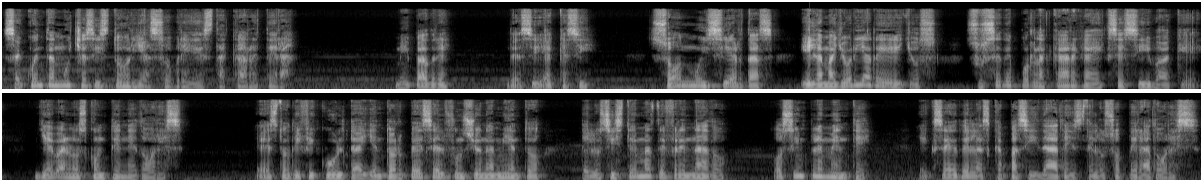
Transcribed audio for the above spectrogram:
Se cuentan muchas historias sobre esta carretera. Mi padre decía que sí, son muy ciertas y la mayoría de ellos sucede por la carga excesiva que llevan los contenedores. Esto dificulta y entorpece el funcionamiento de los sistemas de frenado o simplemente excede las capacidades de los operadores.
